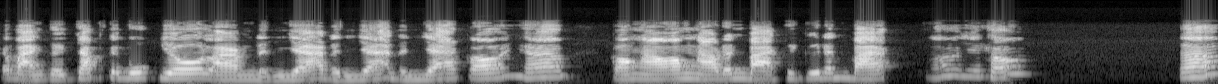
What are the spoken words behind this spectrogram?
các bạn tự chấp cái bút vô làm định giá định giá định giá có nhá còn nào ông nào đánh bạc thì cứ đánh bạc. Đó vậy thôi. Đó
